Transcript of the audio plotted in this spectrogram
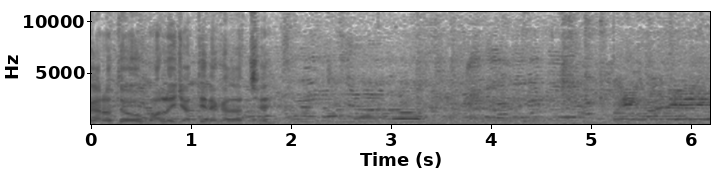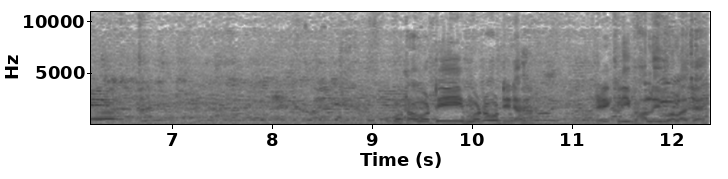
এগারোতেও ভালোই যাত্রী দেখা যাচ্ছে। মোটামুটি মোটামুটি না ডিরেক্টলি ভালোই বলা যায়।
